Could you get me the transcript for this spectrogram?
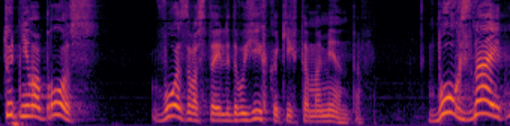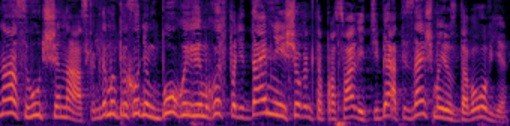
Тут не вопрос возраста или других каких-то моментов. Бог знает нас лучше нас. Когда мы приходим к Богу и говорим, Господи, дай мне еще как-то прославить Тебя. Ты знаешь мое здоровье.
